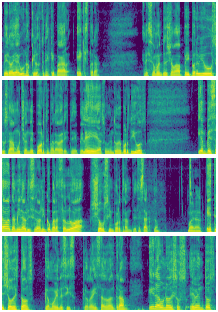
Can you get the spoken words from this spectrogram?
pero hay algunos que los tenés que pagar extra. En ese momento se llamaba pay-per-view, se usaba mucho en deporte para ver este, peleas o eventos deportivos. Y empezaba también a abrirse el abanico para hacerlo a shows importantes. Exacto. Bueno, Este show de Stones, como bien decís, que organiza Donald Trump, era uno de esos eventos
